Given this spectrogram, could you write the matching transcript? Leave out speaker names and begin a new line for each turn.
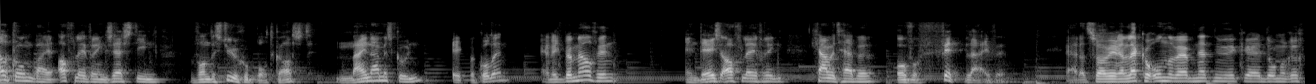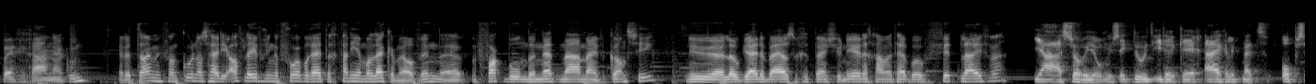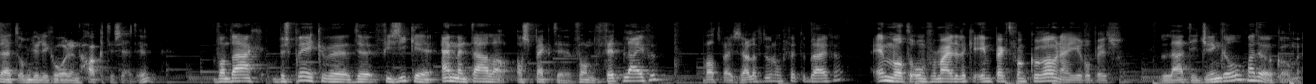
Welkom bij aflevering 16 van de Stuurgroep Podcast. Mijn naam is Koen.
Ik ben Colin.
En ik ben Melvin.
In deze aflevering gaan we het hebben over fit blijven.
Ja, dat is wel weer een lekker onderwerp net nu ik uh, door mijn rug ben gegaan, uh, Koen.
Ja, de timing van Koen, als hij die afleveringen voorbereidt, dan gaat niet helemaal lekker, Melvin. Uh, vakbonden net na mijn vakantie. Nu loop jij erbij als een gepensioneerde, gaan we het hebben over fit blijven.
Ja, sorry jongens, ik doe het iedere keer eigenlijk met opzet om jullie gewoon een hak te zetten. Vandaag bespreken we de fysieke en mentale aspecten van fit blijven.
Wat wij zelf doen om fit te blijven.
En wat de onvermijdelijke impact van corona hierop is.
Laat die jingle maar doorkomen.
